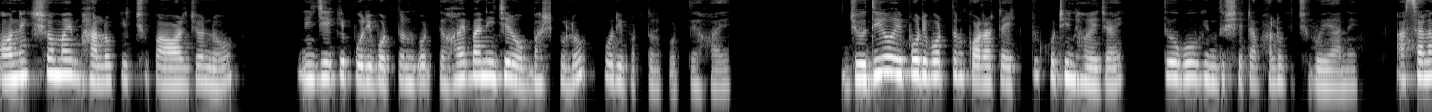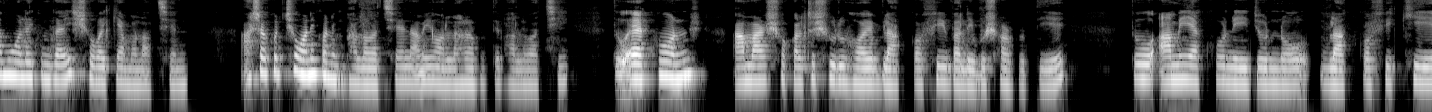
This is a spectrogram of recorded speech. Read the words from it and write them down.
অনেক সময় ভালো কিছু পাওয়ার জন্য নিজেকে পরিবর্তন করতে হয় বা নিজের অভ্যাসগুলো পরিবর্তন করতে হয়। যদিও এই পরিবর্তন করাটা একটু কঠিন হয়ে যায়, তবুও কিন্তু সেটা ভালো কিছু বয়ে আনে। আসসালামু আলাইকুম গাই সবাই কেমন আছেন? আশা করছি অনেক অনেক ভালো আছেন আমি আল্লাহর মধ্যে ভালো আছি। তো এখন আমার সকালটা শুরু হয় ব্ল্যাক কফি বা লেবু শরবত দিয়ে। তো আমি এখন এই জন্য ব্ল্যাক কফি খেয়ে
